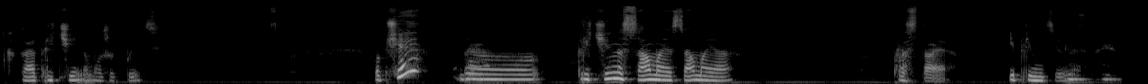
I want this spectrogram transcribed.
Какая причина может быть? Вообще, да. э, причина самая-самая простая и примитивная. Простая.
